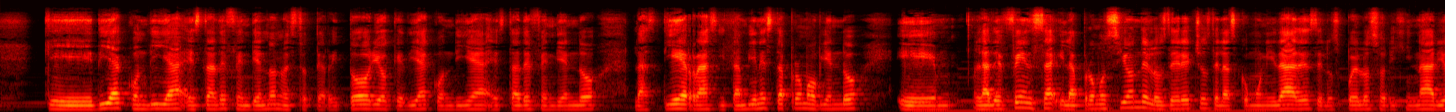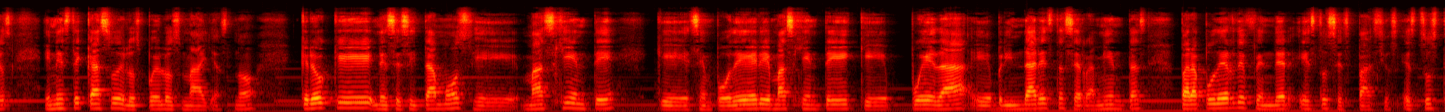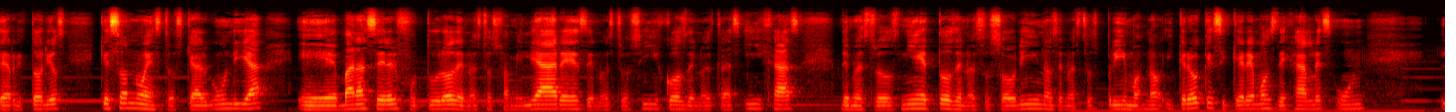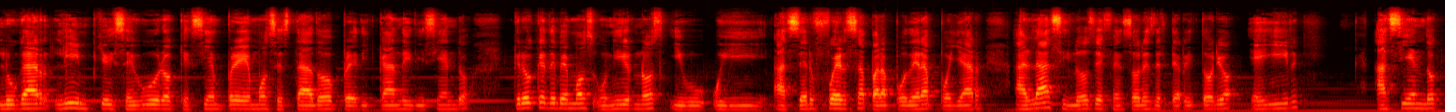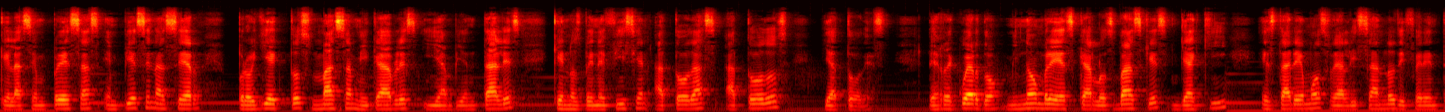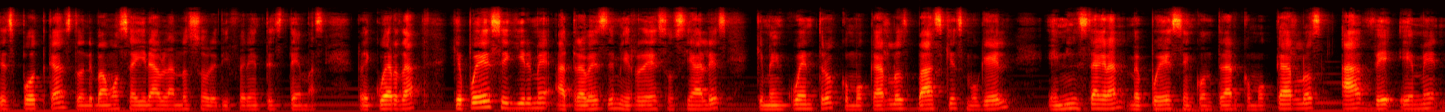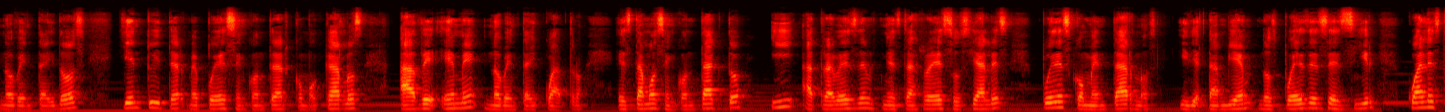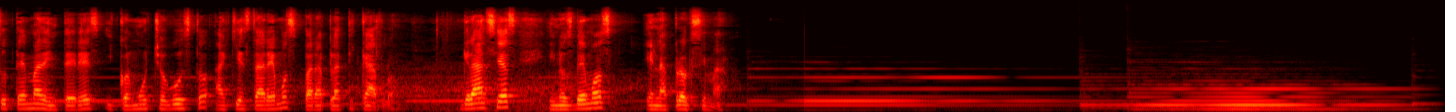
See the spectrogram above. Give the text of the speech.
que día con día está defendiendo nuestro territorio, que día con día está defendiendo las tierras y también está promoviendo em, la defensa y la promoción de los derechos de las comunidades, de los pueblos originarios, en este caso de los pueblos mayas, ¿no? Creo que necesitamos eh, más gente que se empodere, más gente que pueda eh, brindar estas herramientas para poder defender estos espacios, estos territorios que son nuestros, que algún día eh, van a ser el futuro de nuestros familiares, de nuestros hijos, de nuestras hijas, de nuestros nietos, de nuestros sobrinos, de nuestros primos, ¿no? Y creo que si queremos dejarles un lugar limpio y seguro que siempre hemos estado predicando y diciendo, creo que debemos unirnos y, hacer fuerza para poder apoyar a las y los defensores del territorio e ir haciendo que las empresas empiecen a hacer proyectos más amigables y ambientales que nos beneficien a todas, a todos y a todes. Les recuerdo, mi nombre es Carlos Vázquez y aquí estaremos realizando diferentes podcasts donde vamos a ir hablando sobre diferentes temas. Recuerda que puedes seguirme a través de mis redes sociales que me encuentro como Carlos Vázquez Moguel. En Instagram me puedes encontrar como Carlos AVM92 y en Twitter me puedes encontrar como Carlos AVM94. Estamos en contacto y a través de nuestras redes sociales puedes comentarnos y también nos puedes decir cuál es tu tema de interés y con mucho gusto aquí estaremos para platicarlo. Gracias y nos vemos en la próxima.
